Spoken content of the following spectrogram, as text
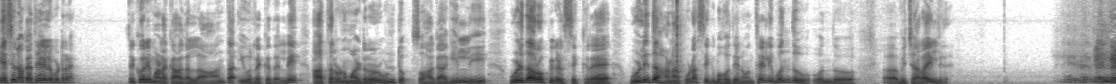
ಕೆಸಿನೋ ಕಥೆ ಹೇಳಿಬಿಟ್ರೆ ರಿಕವರಿ ಮಾಡೋಕ್ಕಾಗಲ್ಲ ಅಂತ ಇವ್ರ ಲೆಕ್ಕದಲ್ಲಿ ಆ ಥರವನ್ನು ಮಾಡಿರೋರು ಉಂಟು. ಸೊ ಹಾಗಾಗಿ ಇಲ್ಲಿ ಉಳಿದ ಆರೋಪಿಗಳು ಸಿಕ್ಕರೆ, ಉಳಿದ ಹಣ ಕೂಡ ಸಿಗಬಹುದೇನೋ ಅಂಥೇಳಿ ಒಂದು ಒಂದು ವಿಚಾರ ಇಲ್ಲಿದೆ. ಹಿಂದೆ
